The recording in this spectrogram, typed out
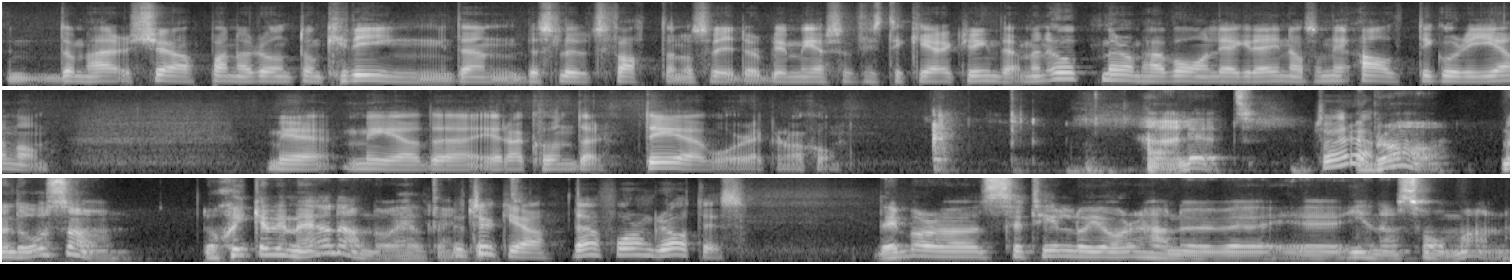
de här köparna runt omkring den beslutsfattaren och så vidare och bli mer sofistikerad kring det. Men upp med de här vanliga grejerna som ni alltid går igenom med, med eh, era kunder. Det är vår rekommendation. Härligt. Så är det. Bra. Men då så. Då skickar vi med den då helt enkelt. Det tycker jag. Den får de gratis. Det är bara att se till att göra det här nu eh, innan sommaren.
